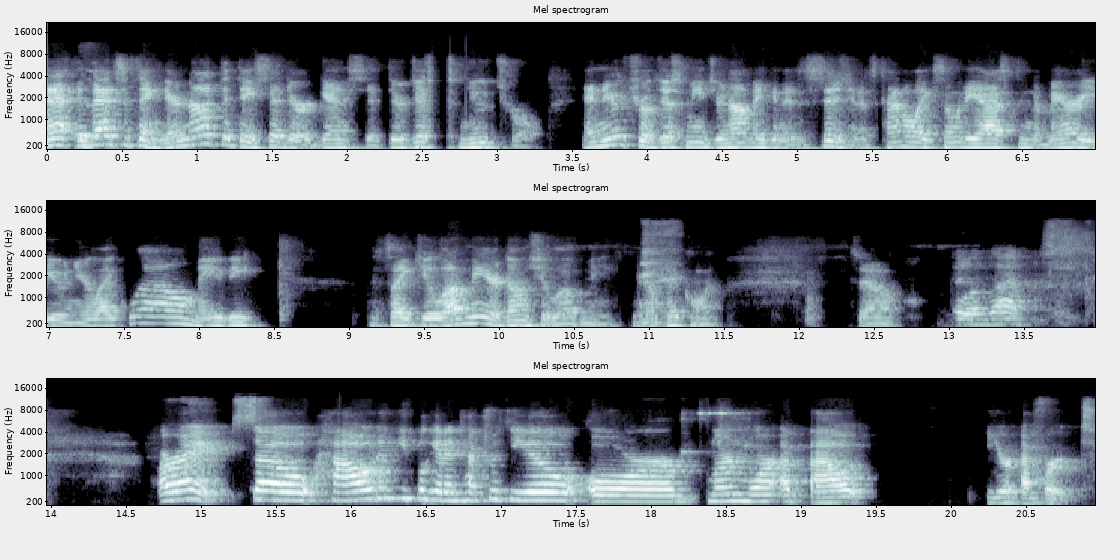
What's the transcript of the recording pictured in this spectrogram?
And that's the thing. They're not that they said they're against it. They're just neutral. And neutral just means you're not making a decision. It's kind of like somebody asking to marry you, and you're like, well, maybe. It's like, do you love me or don't you love me? You know, pick one. So I love that. All right. So, how do people get in touch with you or learn more about your effort?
